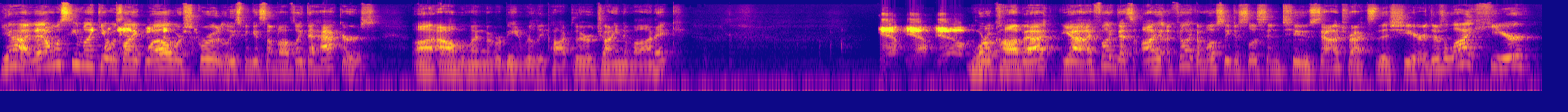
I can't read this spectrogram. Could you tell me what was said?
Yeah, that almost seemed like it was like, well, we're screwed. At least we can get something off. Like the Hackers uh, album, I remember being really popular. Johnny Mnemonic, Yep, yep, yep. Mortal Kombat. Yeah, I feel like that's. I, I feel like I'm mostly just listening to soundtracks this year. There's a lot here,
